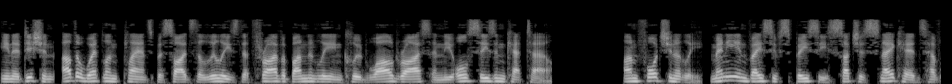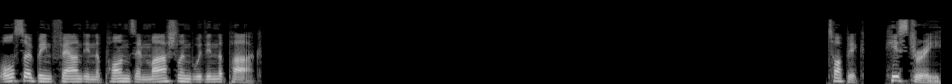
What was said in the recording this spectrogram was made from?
In addition, other wetland plants besides the lilies that thrive abundantly include wild rice and the all-season cattail. Unfortunately, many invasive species such as snakeheads have also been found in the ponds and marshland within the park. History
